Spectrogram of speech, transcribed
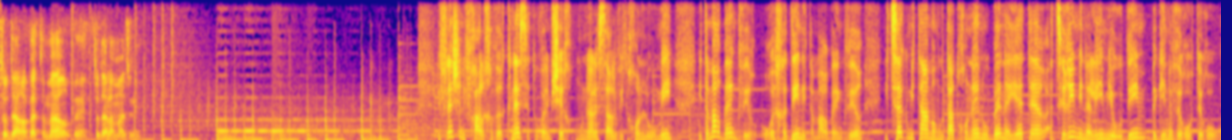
תודה רבה תמר ותודה למאזינים. לפני שנבחר לחבר כנסת ובהמשך מונה לשר לביטחון לאומי, איתמר בן גביר, עורך הדין איתמר בן גביר, ייצג מטעם עמותת חוננו בין היתר עצירים מנהליים יהודים בגין עבירות טרור.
